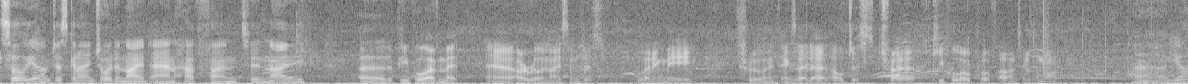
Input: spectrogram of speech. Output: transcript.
So yeah I'm just gonna enjoy the night and have fun tonight. Uh, the people I've met uh, are really nice and just letting me through and things like that I'll just try to keep a low profile until tomorrow. Uh, yeah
